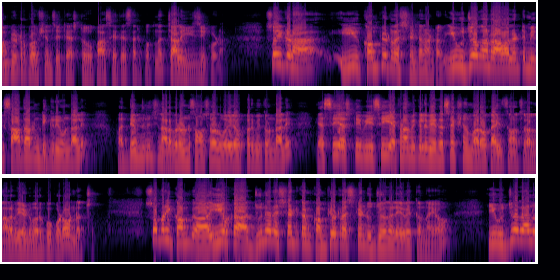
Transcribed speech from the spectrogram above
కంప్యూటర్ ప్రొఫిషియన్సీ టెస్ట్ పాస్ అయితే సరిపోతుంది చాలా ఈజీ కూడా. సో ఇక్కడ ఈ కంప్యూటర్ అసిస్టెంట్ అని అంటారు. ఈ ఉద్యోగం రావాలంటే మీకు సాధారణ డిగ్రీ ఉండాలి పద్దెనిమిది నుంచి నలభై రెండు సంవత్సరాలు వయో పరిమితి ఉండాలి SC ST BC economical weaker section మరొక ఐదు సంవత్సరాలు నలభై ఏడు వరకు కూడా ఉండొచ్చు. సో మరి కం ఈ యొక్క జూనియర్ అసిస్టెంట్ కానీ కంప్యూటర్ అసిస్టెంట్ ఉద్యోగాలు ఏవైతే ఉన్నాయో ఈ ఉద్యోగాలు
